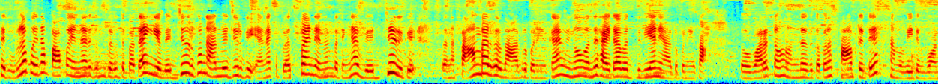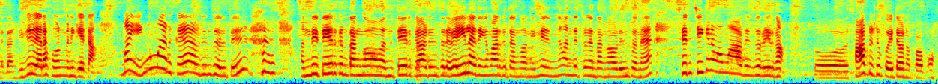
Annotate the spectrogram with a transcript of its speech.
சரி உள்ளே போய் தான் பார்ப்போம் என்ன இருக்குன்னு சொல்லிட்டு பார்த்தா இங்கே வெஜ்ஜும் இருக்கும் நான்வெஜ்ஜும் இருக்குது எனக்கு ப்ளஸ் பாயிண்ட் என்னன்னு பார்த்தீங்கன்னா வெஜ்ஜு இருக்குது ஸோ நான் சாம்பார் சாதம் ஆர்டர் பண்ணியிருக்கேன். இன்னும் வந்து ஹைதராபாத் பிரியாணி ஆர்டர் பண்ணியிருக்கான். ஸோ வரட்டும் வந்ததுக்கப்புறம் சாப்பிட்டுட்டு நம்ம வீட்டுக்கு போனதான் திவ்யா வேற ஃபோன் பண்ணி கேட்டான். அம்மா எங்கம்மா இருக்க? அப்படின்னு சொல்லிட்டு வந்துகிட்டே இருக்கேன் தங்கம் வந்துகிட்டே இருக்கேன் அப்படின்னு சொல்லி வெயில் அதிகமாக இருக்குது தங்கம் நின்று நின்று வந்துட்டு இருக்கேன் தங்கம் அப்படின்னு சொன்னேன். சரி சீக்கிரமாம்மா அப்படின்னு சொல்லியிருக்கான். ஸோ சாப்பிட்டுட்டு போயிட்டு அவனை பார்ப்போம்.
